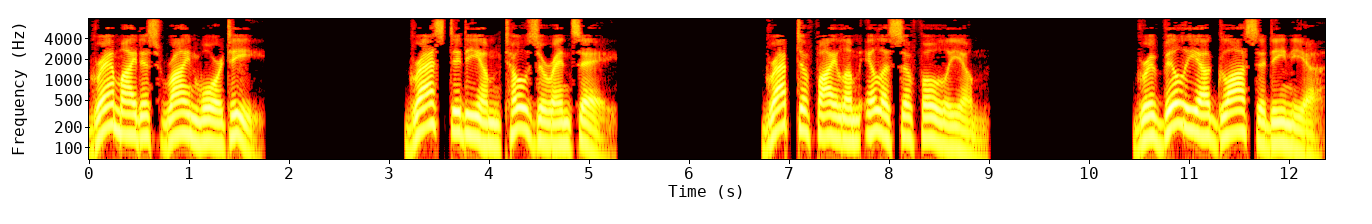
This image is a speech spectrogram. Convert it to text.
Grammitis reinwardtii Grastidium tozarense. Graptophyllum ilicifolium Grevillea glossadenia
